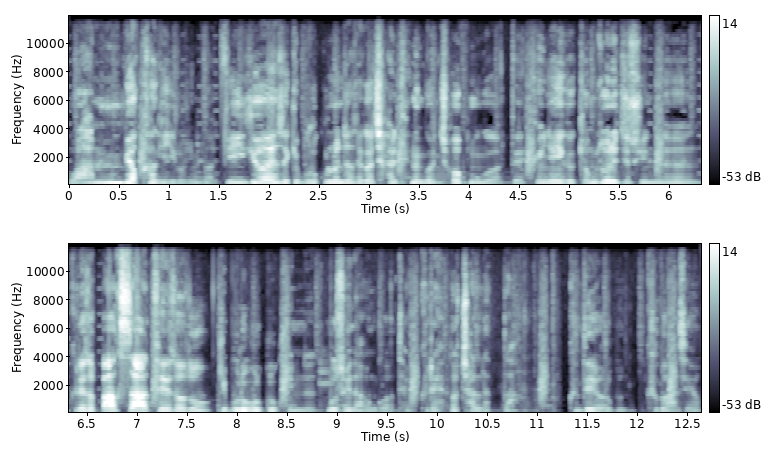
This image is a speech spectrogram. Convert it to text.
완벽하게 이루어집니다. 피규어에서 이렇게 무릎 꿇는 자세가 잘 되는 건 처음 본 것 같아. 굉장히 그 겸손해질 수 있는 그래서 box art에서도 이렇게 무릎을 꿇고 있는 모습이 나온 것 같아요. 그래 너 잘났다. 근데 여러분 그거 아세요?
